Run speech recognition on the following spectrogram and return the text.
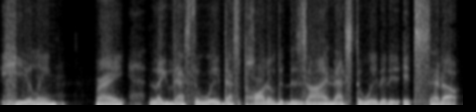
healing right? Like that's the way, that's part of the design. That's the way that it, it's set up.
